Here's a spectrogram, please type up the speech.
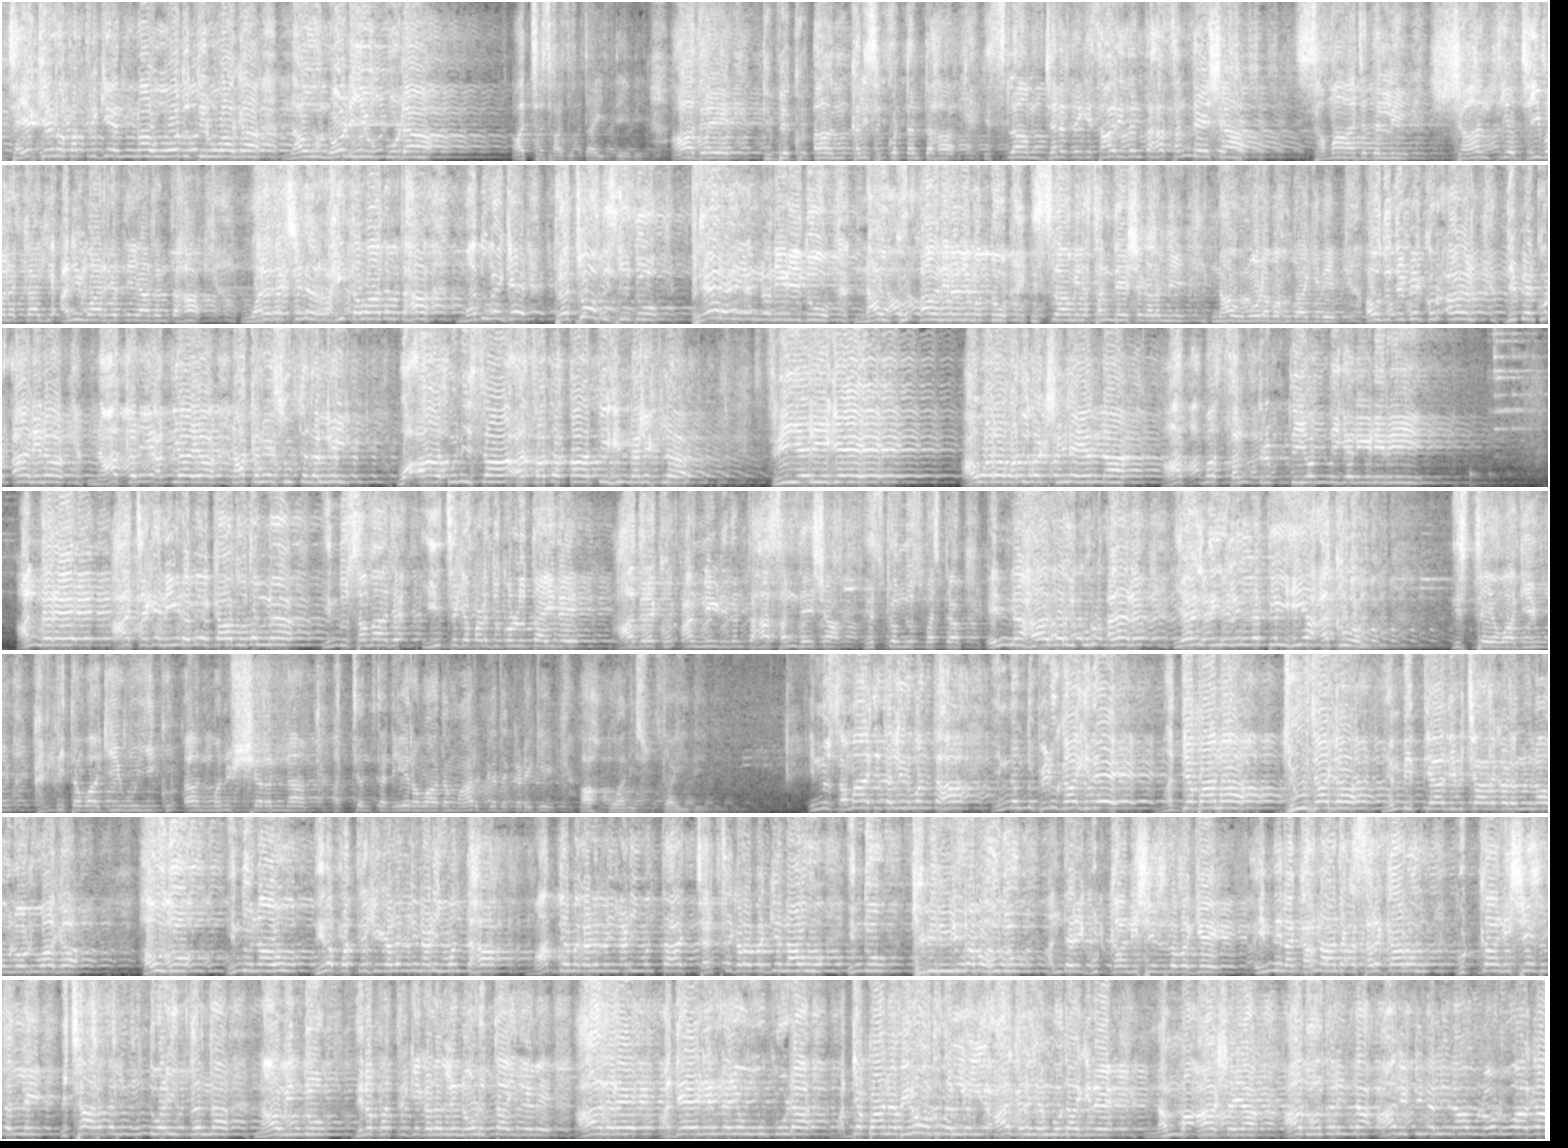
ಜಯಕಿರಣ ಪತ್ರಿಕೆಯನ್ನು ನಾವು ಓದುತ್ತಿರುವಾಗ ನಾವು ನೋಡಿಯೂ ಕೂಡ ಆಚೆ ಸಾಗುತ್ತಾ ಇದ್ದೇವೆ. ಆದರೆ ದಿವ್ಯ ಕುರ್ಆನ್ ಕಲಿಸಿಕೊಟ್ಟಂತಹ ಇಸ್ಲಾಂ ಜನತೆಗೆ ಸಾರಿದಂತಹ ಸಂದೇಶ ಸಮಾಜದಲ್ಲಿ ಶಾಂತಿಯ ಜೀವನಕ್ಕಾಗಿ ಅನಿವಾರ್ಯತೆಯಾದಂತಹ ವರದಕ್ಷಿಣ ರಹಿತವಾದಂತಹ ಮದುವೆಗೆ ಪ್ರಚೋದಿಸಿದು ಪ್ರೇರಣೆಯನ್ನು ನೀಡಿದು ನಾವು ಕುರ್ಆನಿನಲ್ಲಿ ಮತ್ತು ಇಸ್ಲಾಮಿನ ಸಂದೇಶಗಳಲ್ಲಿ ನಾವು ನೋಡಬಹುದಾಗಿದೆ. ಹೌದು ದಿವ್ಯ ಕುರ್ಆನ್, ದಿವ್ಯ ಕುರ್ಆನಿನ ನಾಲ್ಕನೇ ಅಧ್ಯಾಯ, ನಾಲ್ಕನೇ ಸೂಕ್ತದಲ್ಲಿ ಸದಕಾತಿಹಿನ್ನ ನಿಹ್ಲ. ಸ್ತ್ರೀಯರಿಗೆ ಅವರ ವಧುದಕ್ಷಿಣೆಯನ್ನ ಆತ್ಮ ಸಂತೃಪ್ತಿಯೊಂದಿಗೆ ನೀಡಿರಿ. ಅಂದರೆ ಆಚೆಗೆ ನೀಡಬೇಕಾದುದನ್ನ ಇಂದು ಸಮಾಜ ಈಚೆಗೆ ಪಡೆದುಕೊಳ್ಳುತ್ತಾ ಇದೆ. ಆದರೆ ಕುರ್ಆನ್ ನೀಡಿದಂತಹ ಸಂದೇಶ ಎಷ್ಟೊಂದು ಸ್ಪಷ್ಟ. ಎನ್ನ ಹಾಗಲ್ ಕುರ್ಆನ್ ಯಹ್ದಿ ಲಿಲ್ಲತಿ ನಿಶ್ಚಯವಾಗಿಯೂ, ಖಂಡಿತವಾಗಿಯೂ ಈ ಕುರ್ಆನ್ ಮನುಷ್ಯರನ್ನ ಅತ್ಯಂತ ನೇರವಾದ ಮಾರ್ಗದ ಕಡೆಗೆ ಆಹ್ವಾನಿಸುತ್ತಾ ಇದೆ. ಇನ್ನು ಸಮಾಜದಲ್ಲಿರುವಂತಹ ಇನ್ನೊಂದು ಪಿಡುಗಾಗಿದೆ, ಮದ್ಯಪಾನ, ಜೂಜಾಟ ಎಂಬಿತ್ಯಾದಿ ವಿಚಾರಗಳನ್ನು ನಾವು ನೋಡುವಾಗ ಹೌದು, ಇಂದು ನಾವು ದಿನಪತ್ರಿಕೆಗಳಲ್ಲಿ ನಡೆಯುವಂತಹ ಮಾಧ್ಯಮಗಳಲ್ಲಿ ನಡೆಯುವಂತಹ ಚರ್ಚೆಗಳ ಬಗ್ಗೆ ನಾವು ಇಂದು ಕಿವಿ ನೀಡಿರಬಹುದು. ಅಂದರೆ ಗುಟ್ಕಾ ನಿಷೇಧದ ಬಗ್ಗೆ. ಇಂದಿನ ಕರ್ನಾಟಕ ಸರ್ಕಾರವು ಗುಟ್ಕಾ ನಿಷೇಧದಲ್ಲಿ ವಿಚಾರದಲ್ಲಿ ಮುಂದುವರಿಯುವುದನ್ನ ನಾವಿಂದು ದಿನಪತ್ರಿಕೆಗಳಲ್ಲಿ ನೋಡುತ್ತಾ ಇದ್ದೇವೆ. ಆದರೆ ಅದೇ ನಿರ್ಣಯವೂ ಕೂಡ ಮದ್ಯಪಾನ ವಿರೋಧದಲ್ಲಿ ಆಗಲಿ ಎಂಬುದಾಗಿದೆ. ನಮ್ಮ ಆಶಯ ಆದುದರಿಂದ ಆ ನಿಟ್ಟಿನಲ್ಲಿ ನಾವು ನೋಡುವಾಗ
